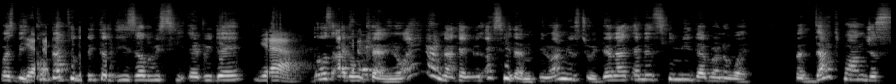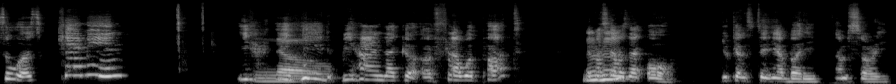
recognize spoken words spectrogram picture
Was big Yeah. compared to the little diesel we see every day. yeah. Those I don't care, you know. I'm not, I see them, you know. I'm used to it. They're like, and they see me, they run away. But that one just saw us, came in. He, No. he hid behind like a, a flower pot, And Mhm. was like, "Oh, you can stay here, buddy. I'm sorry."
